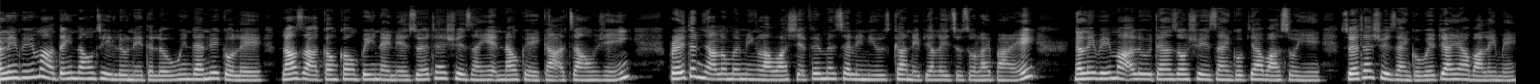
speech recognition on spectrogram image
ငလင်ဘေးမှာတိန်းတောင်းချီလူနေတယ်လို့ဝန်တန်းတွေကိုလည်းလောက်စာကောင်းကောင်းပေးနိုင်တဲ့ဇွဲထက်ရွှေဆိုင်ရဲ့နောက်ွယ်ကအကြောင်းရင်းပရိသတ်များလုံးမင်္ဂလာပါရှင် Famous Daily News ကနေပြန်လေးကြိုဆိုလိုက်ပါရစေ။ငလင်ဘေးမှာအလူတန်းဆုံးရွှေဆိုင်ကိုပြပါဆိုရင်ဇွဲထက်ရွှေဆိုင်ကိုပဲပြရပါလိမ့်မယ်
